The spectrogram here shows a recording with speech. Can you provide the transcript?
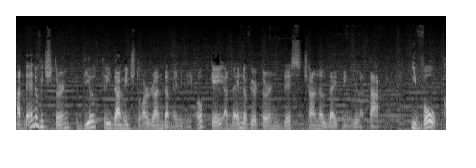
At the end of each turn, deal 3 damage to a random enemy. Okay, at the end of your turn, this channel lightning will attack. Evoke.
